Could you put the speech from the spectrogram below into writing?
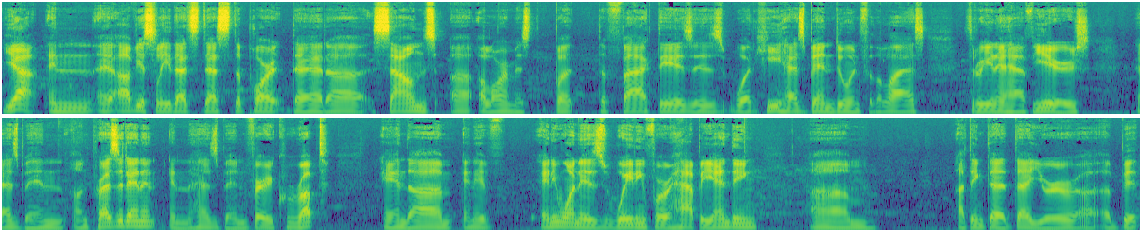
Yeah, and uh, obviously that's that's the part that uh, sounds uh, alarmist, but the fact is, is what he has been doing for the last three and a half years has been unprecedented and has been very corrupt. And um, and if anyone is waiting for a happy ending, um, I think that that you're uh, a bit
